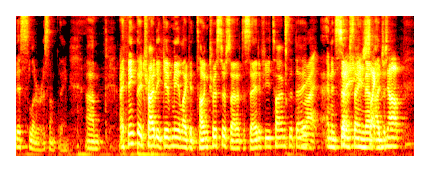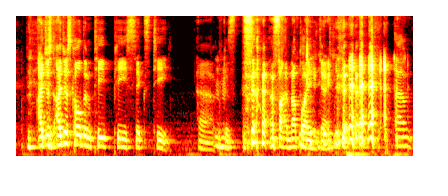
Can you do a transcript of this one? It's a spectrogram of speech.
Thistler or something. Um, I think they tried to give me like a tongue twister, so I'd have to say it a few times a day. Right. And instead of saying that, like, I just "Nope." I just I just called them TP6T uh, Mm-hmm. because I'm not playing a game. um,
